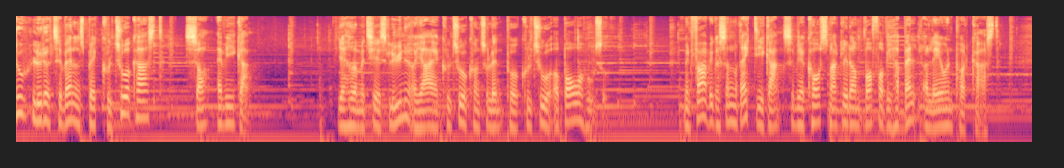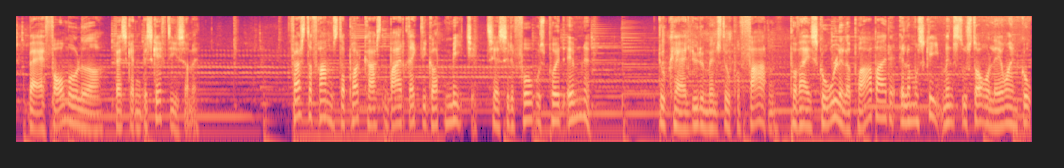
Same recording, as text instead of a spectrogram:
Du lytter til Vandelsbæk Kulturcast. Så er vi i gang. Jeg hedder Mathias Lyne, og jeg er kulturkonsulent på Kultur- og Borgerhuset. Men før vi går sådan rigtig i gang, så vil jeg kort snakke lidt om, hvorfor vi har valgt at lave en podcast. Hvad er formålet, og hvad skal den beskæftige sig med? Først og fremmest er podcasten bare et rigtig godt medie til at sætte fokus på et emne. Du kan lytte, mens du er på farten, på vej i skole eller på arbejde, eller måske mens du står og laver en god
